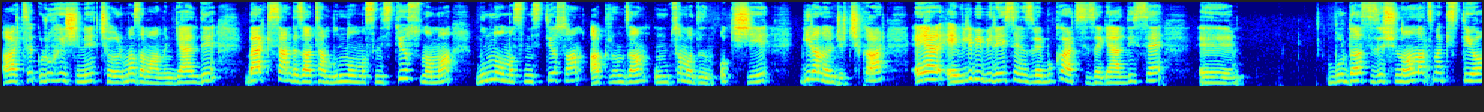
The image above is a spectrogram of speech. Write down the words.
artık ruh eşini çağırma zamanın geldi. Belki sen de zaten bunun olmasını istiyorsun ama bunun olmasını istiyorsan aklından unutamadığın o kişiyi bir an önce çıkar. Eğer evli bir bireyseniz ve bu kart size geldiyse e, burada size şunu anlatmak istiyor.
